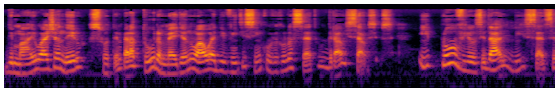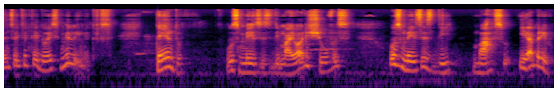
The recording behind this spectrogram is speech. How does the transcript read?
De maio a janeiro, sua temperatura média anual é de 25,7 graus Celsius e pluviosidade de 782 milímetros, tendo os meses de maiores chuvas os meses de março e abril.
